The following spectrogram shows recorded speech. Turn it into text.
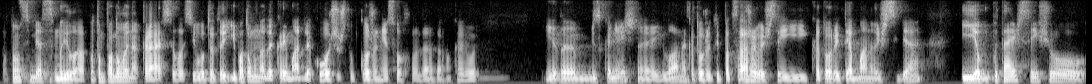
потом себя смыла, потом по новой накрасилась, и вот это, и потом надо крема для кожи, чтобы кожа не сохла, да, там, как бы. И это бесконечная игла, на которую ты подсаживаешься, и которой ты обманываешь себя, и пытаешься еще,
